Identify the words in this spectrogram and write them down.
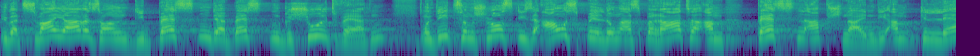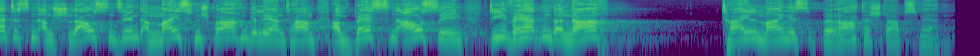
über zwei Jahre sollen die Besten der Besten geschult werden und die zum Schluss diese Ausbildung als Berater am besten abschneiden, die am gelehrtesten, am schlausten sind, am meisten Sprachen gelernt haben, am besten aussehen, die werden danach Teil meines Beraterstabs werden.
